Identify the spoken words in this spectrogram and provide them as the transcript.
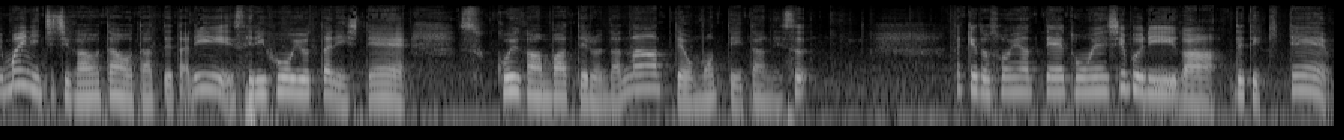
で毎日違う歌を歌ってたりセリフを言ったりしてすっごい頑張ってるんだなって思っていたんです。だけどそうやって登園しぶりが出てきて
